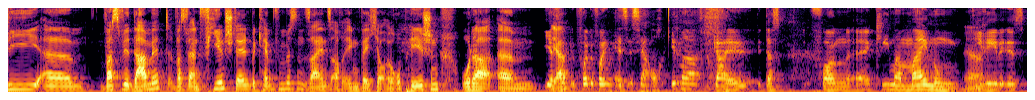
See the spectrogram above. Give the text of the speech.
Die, ähm, was wir damit, was wir an vielen Stellen bekämpfen müssen, seien es auch irgendwelche europäischen oder ähm, Ja, ja, Vor, vor, vor allem, es ist ja auch immer geil, dass von äh, Klimameinung Ja. die Rede ist.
